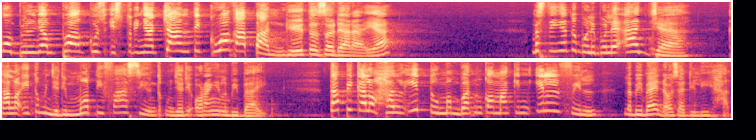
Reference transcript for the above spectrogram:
mobilnya bagus, istrinya cantik, gua kapan gitu saudara ya. Mestinya tuh boleh-boleh aja kalau itu menjadi motivasi untuk menjadi orang yang lebih baik. Tapi kalau hal itu membuat engkau makin ilfil, lebih baik tidak usah dilihat.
